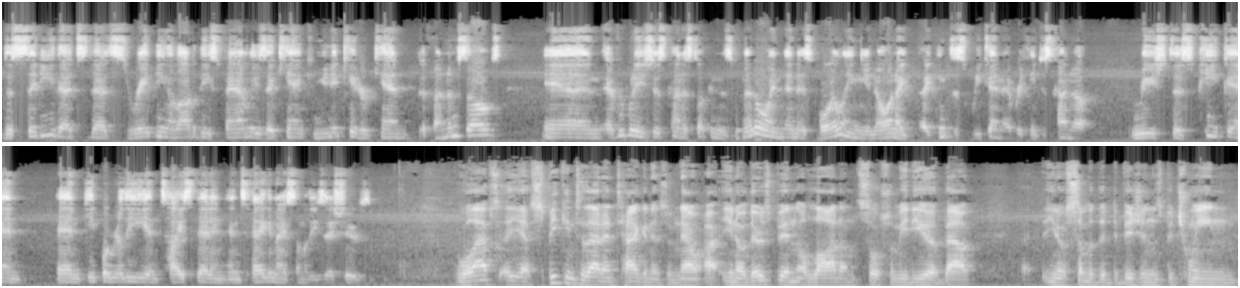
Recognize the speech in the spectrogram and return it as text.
the city that's that's raping a lot of these families that can't communicate or can't defend themselves, and everybody's just kind of stuck in this middle and, and it's boiling, you know. And I, I think this weekend everything just kind of reached this peak and and people really enticed that and antagonize some of these issues. Well, absolutely. Yeah. Speaking to that antagonism, now I, you know there's been a lot on social media about you know some of the divisions between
